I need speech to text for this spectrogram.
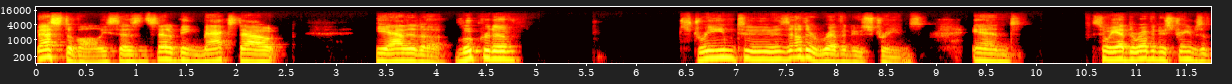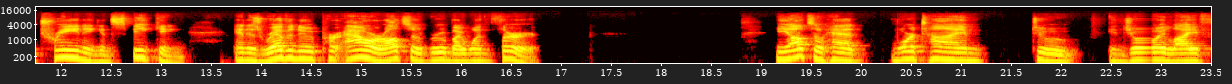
Best of all, he says, instead of being maxed out, he added a lucrative stream to his other revenue streams. And so he had the revenue streams of training and speaking, and his revenue per hour also grew by one third he also had more time to enjoy life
